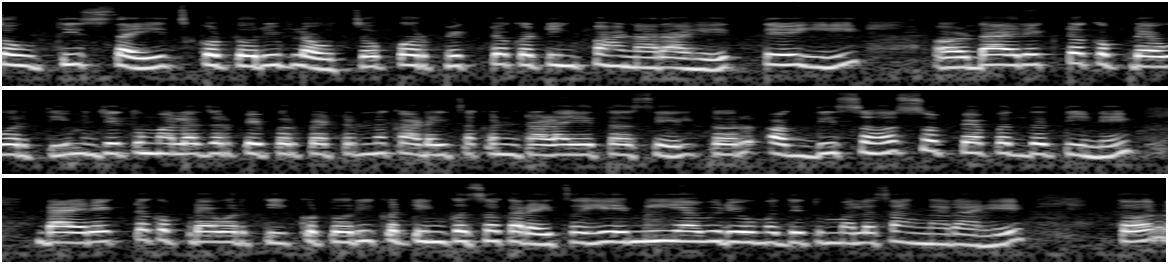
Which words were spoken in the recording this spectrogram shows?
चौतीस साईज कटोरी ब्लाऊजचं परफेक्ट कटिंग पाहणार आहेत. तेही डायरेक्ट कपड्यावरती. म्हणजे तुम्हाला जर पेपर पॅटर्न काढायचा कंटाळा येत असेल तर अगदी सहज सोप्या पद्धतीने डायरेक्ट कपड्यावरती कटोरी कटिंग कसं करायचं हे मी या व्हिडिओमध्ये तुम्हाला सांगणार आहे. तर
